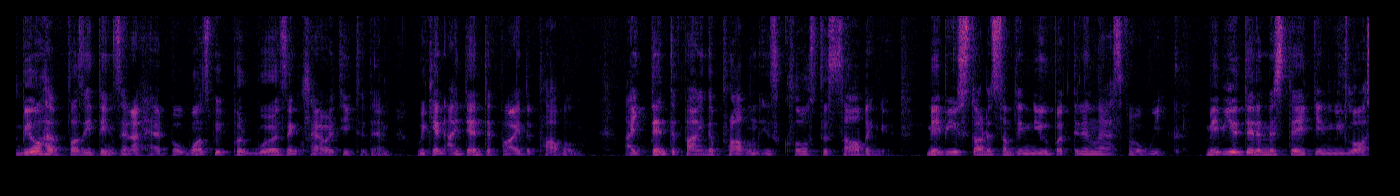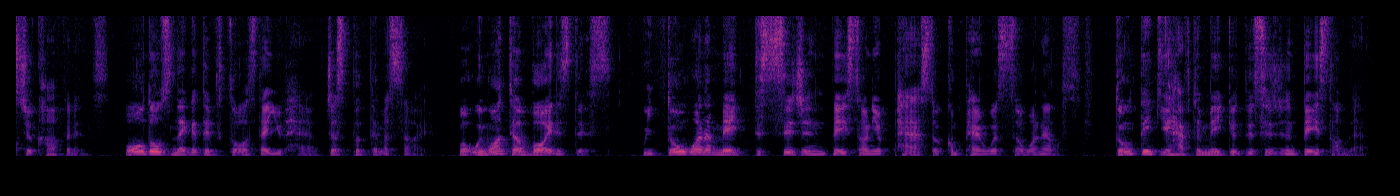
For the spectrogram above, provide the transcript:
We all have fuzzy things in our head, but once we put words and clarity to them, we can identify the problem. Identifying the problem is close to solving it. Maybe you started something new but didn't last for a week. Maybe you did a mistake and you lost your confidence. All those negative thoughts that you have, just put them aside. What we want to avoid is this. We don't want to make decisions based on your past or compare with someone else. Don't think you have to make your decision based on that.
